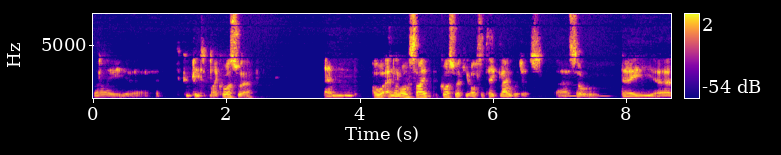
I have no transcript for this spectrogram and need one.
when I uh, completed my coursework. And oh, and alongside the coursework, you also take languages. Uh, so they uh,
